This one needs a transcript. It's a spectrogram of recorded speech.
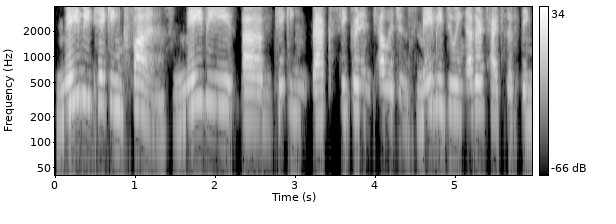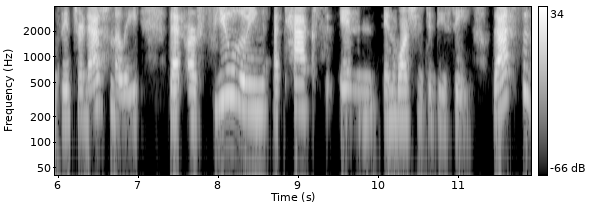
maybe taking funds, maybe um, taking back secret intelligence, maybe doing other types of things internationally that are fueling attacks in in Washington D.C. That's the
